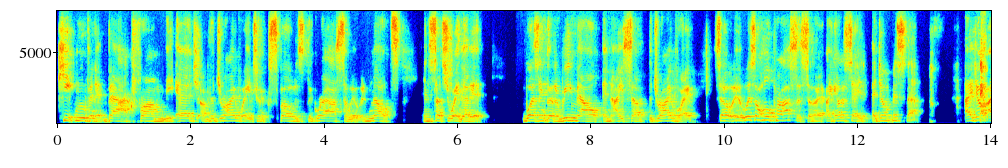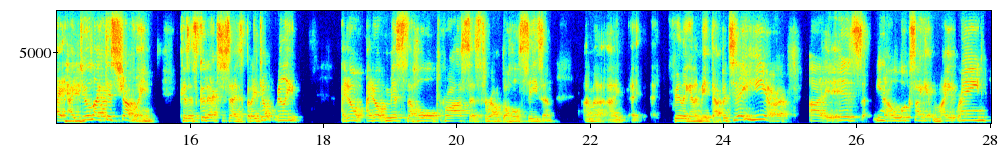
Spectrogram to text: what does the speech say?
keep moving it back from the edge of the driveway to expose the grass so it would melt in such a way that it wasn't going to remelt and ice up the driveway. So it was a whole process. And I, I got to say, I don't miss that. I don't, I, I do like this shoveling because it's good exercise, but I don't really, I don't, I don't miss the whole process throughout the whole season. I'm a, I, I really going to meet that. But today here, uh, it is, you know, looks like it might rain.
